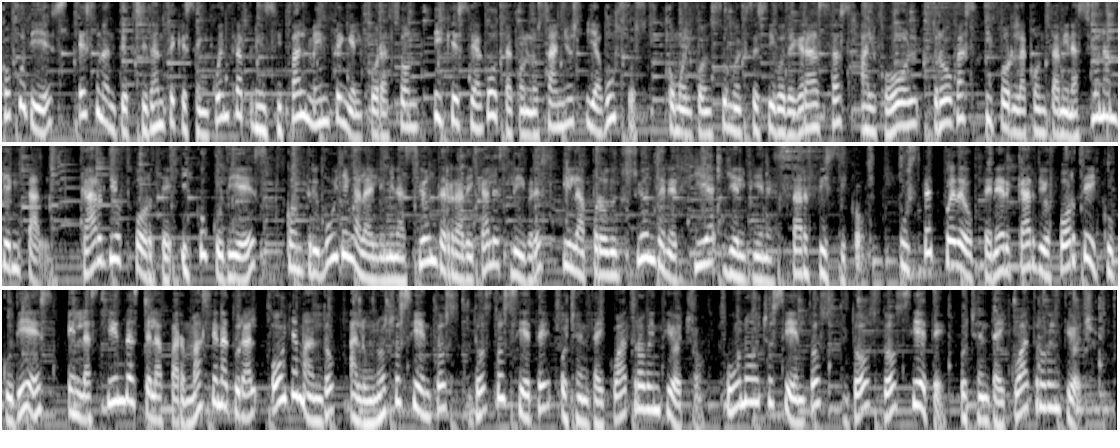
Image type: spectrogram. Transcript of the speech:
CoQ10 es un antioxidante que se encuentra principalmente en el corazón y que se agota con los años y abusos, como el consumo excesivo de grasas, alcohol, drogas y por la contaminación ambiental. Cardioforte y CoQ10 contribuyen a la eliminación de radicales libres y la producción de energía y el bienestar físico. Usted puede obtener Cardioforte y CoQ10 en las tiendas de la Farmacia Natural o llamando al 1-800-227-8428. 1-800-227-8428.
